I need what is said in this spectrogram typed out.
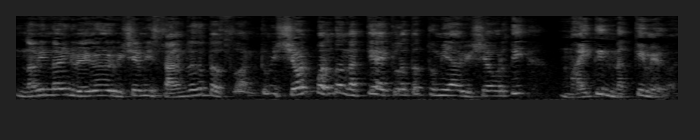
नवीन नवीन वेगवेगळे विषय मी सांगत असतो तुम्ही शेवटपर्यंत नक्की ऐकलं तर तुम्ही या विषयावरती माहिती नक्की मिळवाल.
